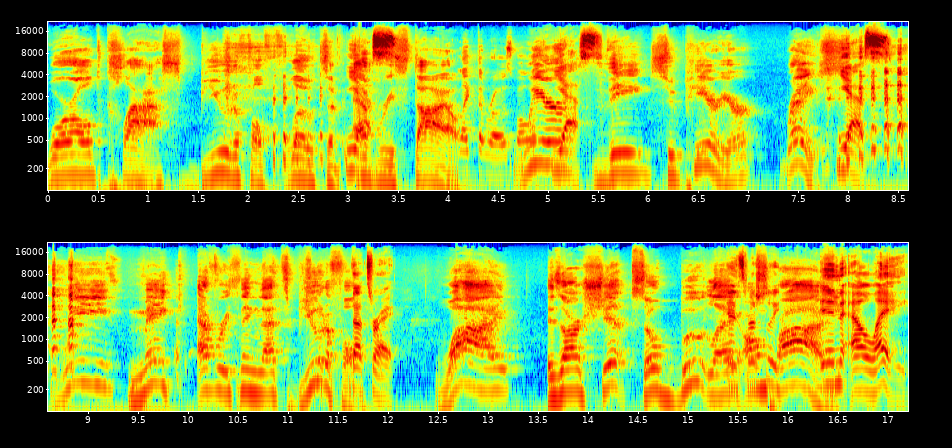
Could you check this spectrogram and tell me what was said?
world class, beautiful floats of Yes. every style. Like the Rose Bowl? We're Yes. the superior race. Yes. we make everything that's beautiful. That's right. Why is our shit so bootleg Especially on Pride? in LA,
